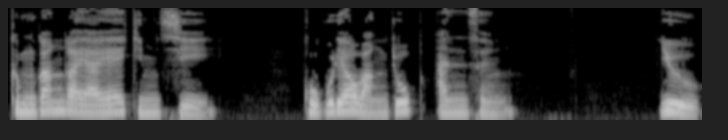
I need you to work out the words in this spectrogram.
금강가야의 김씨, 고구려 왕족 안승 6.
